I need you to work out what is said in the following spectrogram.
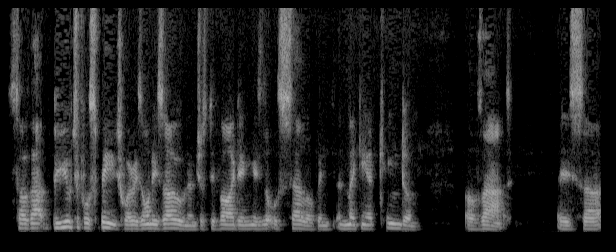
so that beautiful speech where he's on his own and just dividing his little cell up in, and making a kingdom of that is uh,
